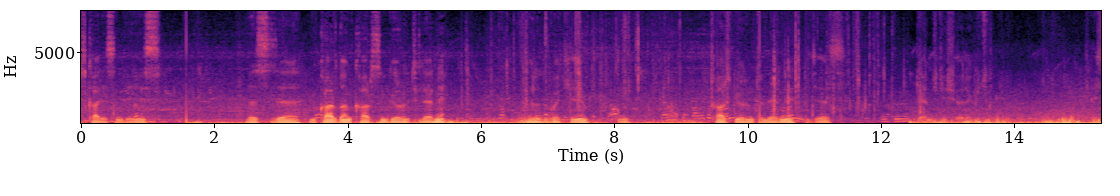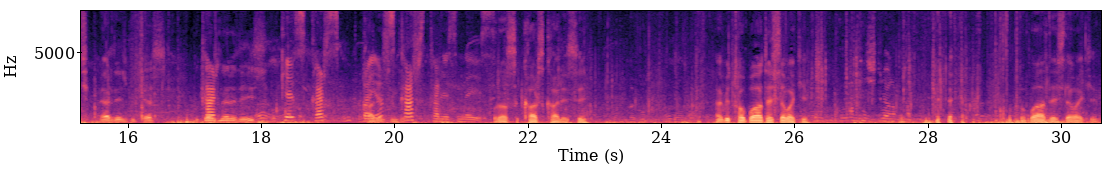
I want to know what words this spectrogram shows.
Kars Kalesi'ndeyiz. Ve size yukarıdan Kars'ın görüntülerini şöyle dur bakayım. Kars görüntülerini diyeceğiz. Gelmişken şöyle küçük. Geç. Neredeyiz bu kez? Bu kez Kar- neredeyiz? Bu kez Kars'tayız. Kalesindeyiz. Kars Kalesi'ndeyiz. Burası Kars Kalesi. Ha bir topu ateşle bakayım. Ateşliyorum. Topu ateşle bakayım.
